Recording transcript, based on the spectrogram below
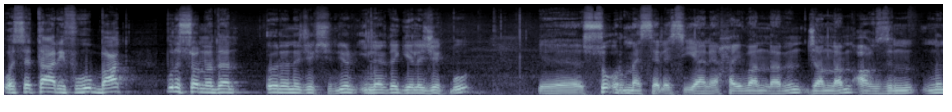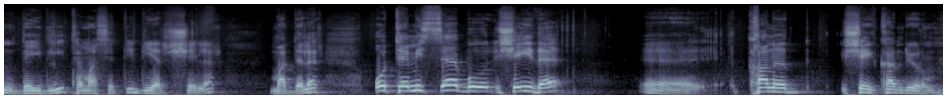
ve setarifuhu bak. Bunu sonradan öğreneceksin diyor. İleride gelecek bu. E, suur meselesi. Yani hayvanların, canlıların ağzının değdiği, temas ettiği diğer şeyler, maddeler. O temizse bu şeyi de e, kanı şey kan diyorum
